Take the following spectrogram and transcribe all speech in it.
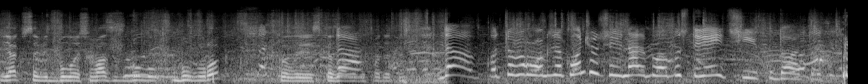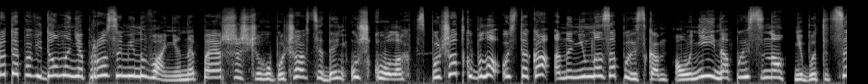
як все відбулося? У вас був, був урок, коли сказали Да. виходити? Да, потом урок закончился, и надо было быстрее идти куда-то. Проте повідомлення про замінування не перше, з чого почався день у школах. Спочатку була ось така анонімна записка, а у ній написано, нібито це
